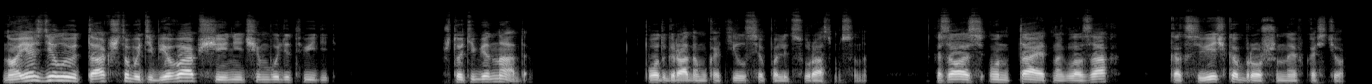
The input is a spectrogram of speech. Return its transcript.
ну а я сделаю так, чтобы тебе вообще нечем будет видеть. Что тебе надо?» Под градом катился по лицу Расмуссена. Казалось, он тает на глазах, как свечка, брошенная в костер.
